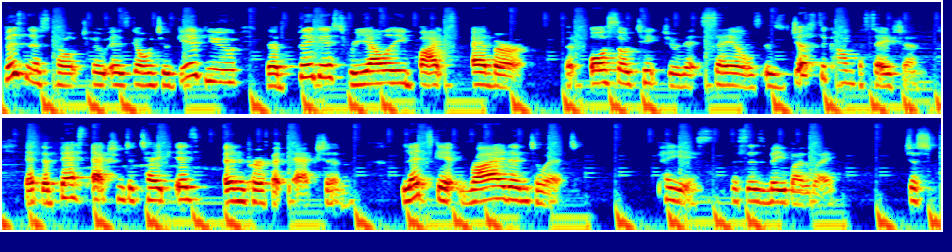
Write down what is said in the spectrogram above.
business coach who is going to give you the biggest reality bites ever, but also teach you that sales is just a conversation, that the best action to take is imperfect action. Let's get right into it. P.S. This is me, by the way, just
